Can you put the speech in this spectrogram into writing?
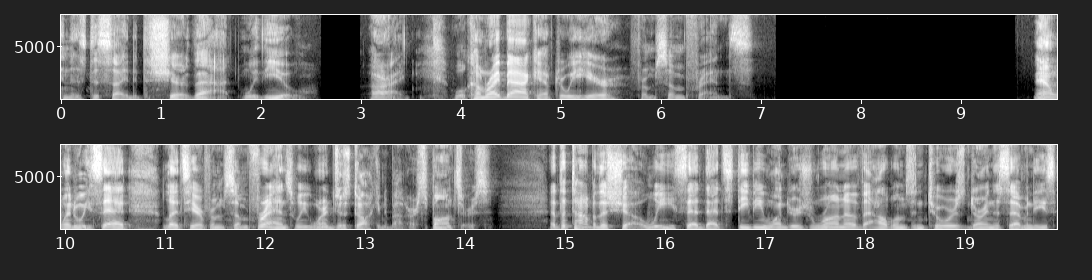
and has decided to share that with you. All right, we'll come right back after we hear from some friends. Now, when we said, let's hear from some friends, we weren't just talking about our sponsors. At the top of the show, we said that Stevie Wonder's run of albums and tours during the 70s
